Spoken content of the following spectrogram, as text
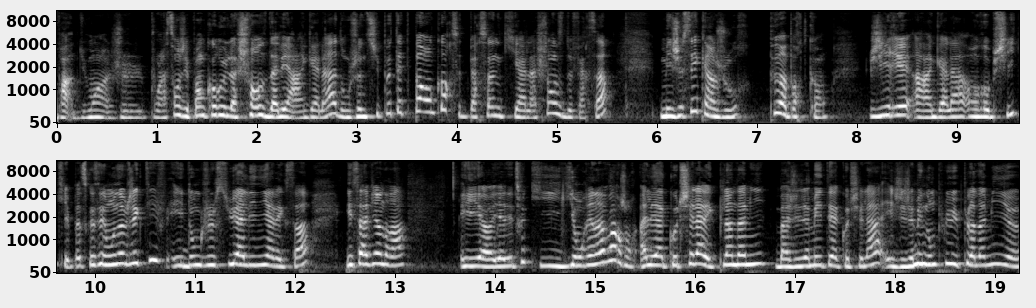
enfin du moins je, pour l'instant j'ai pas encore eu la chance d'aller à un gala donc je ne suis peut-être pas encore cette personne qui a la chance de faire ça mais je sais qu'un jour peu importe quand j'irai à un gala en robe chic parce que c'est mon objectif et donc je suis alignée avec ça et ça viendra. Et il euh, y a des trucs qui, qui, ont rien à voir, genre aller à Coachella avec plein d'amis. Bah j'ai jamais été à Coachella et j'ai jamais non plus eu plein d'amis, euh,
